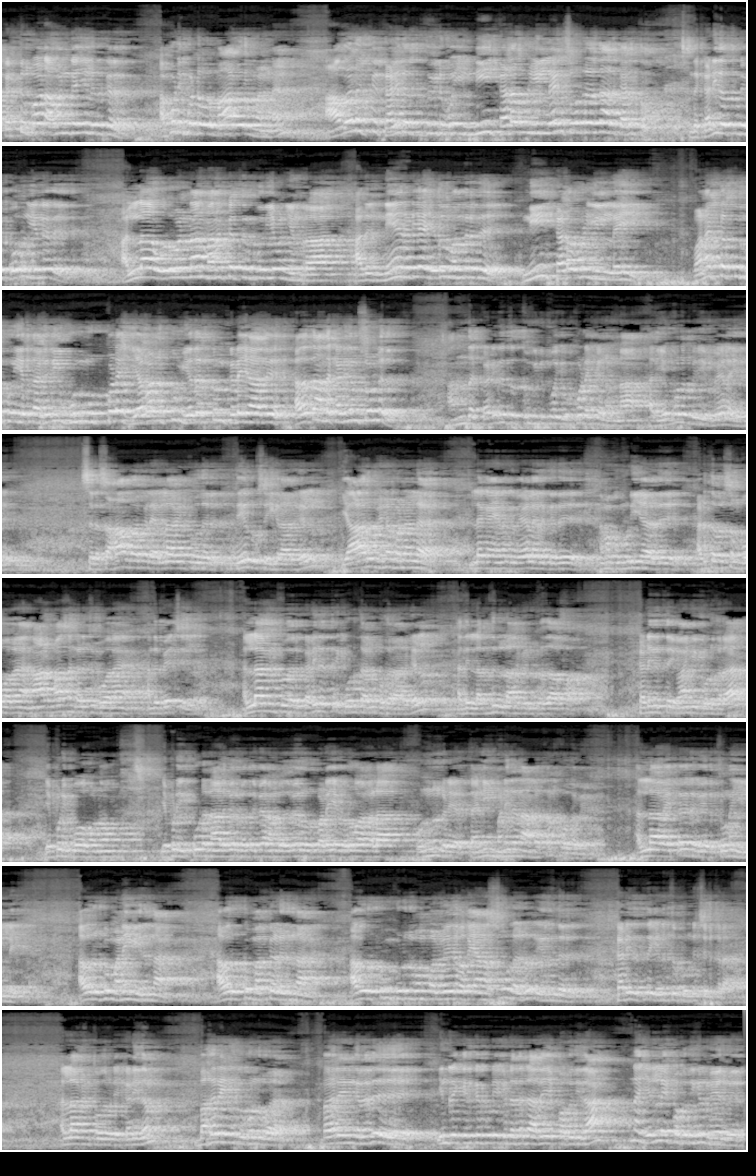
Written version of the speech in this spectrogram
கட்டுப்பாடு அவன் கையில் இருக்கிறது. அப்படிப்பட்ட ஒரு மாபெரும் மன்னன் அவனுக்கு கடிதத்தை தூக்கிட்டு போய் நீ கடவுள் இல்லைன்னு சொல்றது தான் அதுக்கு அர்த்தம். இந்த கடிதத்தினுடைய பொருள் என்னது? அல்லாஹ் ஒருவன் தான் வணக்கத்திற்குரியவன் என்றால் அது நேரடியாக எதுவும் வந்துடுது நீ கடவுள் இல்லை. வணக்க தகுதி உன் உட்பட எவனுக்கும் எதற்கும் கிடையாது. அதை தான் அந்த கடிதம் சொல்லுது. அந்த கடிதத்தை தூக்கிட்டு போய் ஒப்படைக்கணும்னா அது எவ்வளோ பெரிய வேலை இது? சில சகாபாக்கள் எல்லா தூதர் தேர்வு செய்கிறார்கள். யாரும் என்ன பண்ணலை? இல்லைங்க எனக்கு வேலை இருக்குது. நமக்கு முடியாது. அடுத்த வருஷம் போகிறேன் நாலு மாதம் கழித்து போகிறேன் அந்த பேச்சு இல்லை. அல்லாவின் தூதர் கடிதத்தை கொடுத்து அனுப்புகிறார்கள். அதில் அப்துல்லாஹின் பிரதாஃபா கடிதத்தை வாங்கி கொடுக்கிறார். எப்படி போகணும்? எப்படி கூட நாலு பேர் பத்து பேர் ஐம்பது பேர் ஒரு படையை வருவாங்களா? ஒன்றும் கிடையாது. தனி மனிதனாகத்தான் போக வேண்டும். அல்லாவை தவிர வேறு துணை இல்லை. அவருக்கும் மனைவி இருந்தாங்க. அவருக்கும் மக்கள் இருந்தாங்க. அவருக்கும் குடும்பம் பல்வேறு வகையான சூழல்கள் இருந்தது. கடிதத்தை எடுத்துக்கொண்டு செல்கிறார். அல்லாவின் தோதருடைய கடிதம் பஹ்ரைனுக்கு கொண்டு போகிறார் பஹ்ரைன்கிறது இன்றைக்கு இருக்கக்கூடிய கிட்டத்தட்ட அதே பகுதி தான் ஆனால் எல்லை பகுதிகள் வேறு வேறு.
